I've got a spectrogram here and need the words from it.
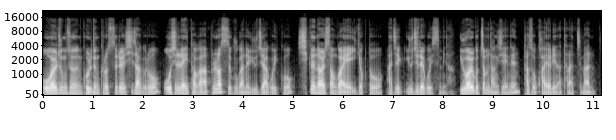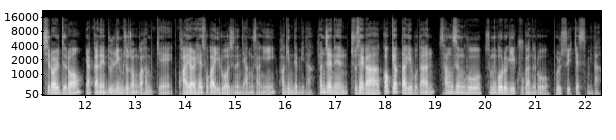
5월 중순 골든 크로스를 시작으로 오실레이터가 플러스 구간을 유지하고 있고 시그널선과의 이격도 아직 유지되고 있습니다. 6월 고점 당시에는 다소 과열이 나타났지만 7월 들어 약간의 눌림 조정과 함께 과열 해소가 이루어지는 양상이 확인됩니다. 현재는 추세가 꺾였다기보단 상승 후 숨고르기 구간으로 볼 수 있겠습니다.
